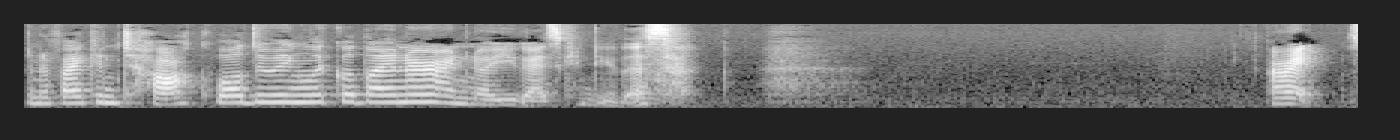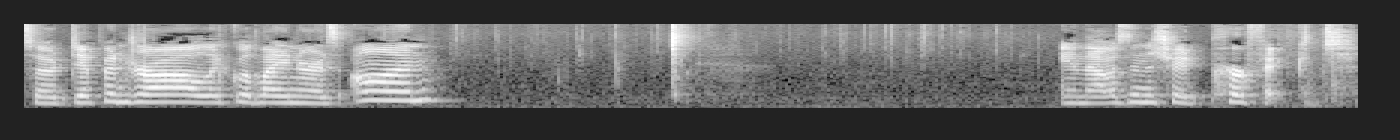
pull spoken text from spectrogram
And if I can talk while doing liquid liner, I know you guys can do this. All right, so dip and draw liquid liner is on. And that was in the shade Perfect.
